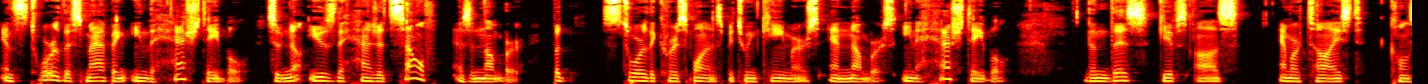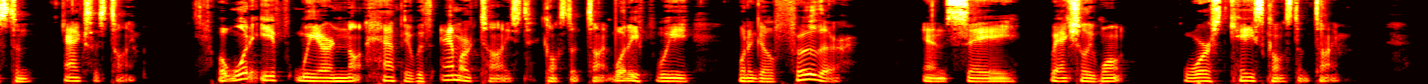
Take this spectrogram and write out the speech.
and store this mapping in the hash table, so not use the hash itself as a number, but store the correspondence between k-mers and numbers in a hash table, then this gives us amortized constant access time. But what if we are not happy with amortized constant time? What if we want to go further and say we actually want worst case constant time?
